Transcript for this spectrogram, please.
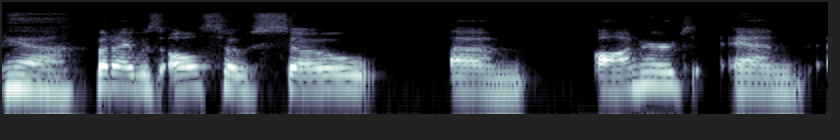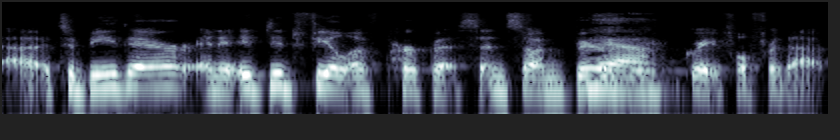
Yeah. But I was also so um, honored and uh, to be there, and it, it, did feel of purpose. And so I'm very, yeah. very grateful for that.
